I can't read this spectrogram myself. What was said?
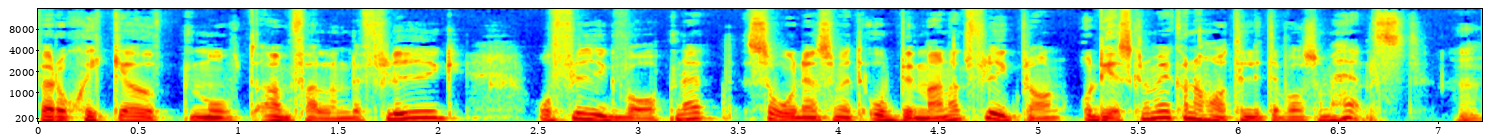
för att skicka upp mot anfallande flyg. Och flygvapnet såg den som ett obemannat flygplan och det skulle man kunna ha till lite vad som helst. Mm.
